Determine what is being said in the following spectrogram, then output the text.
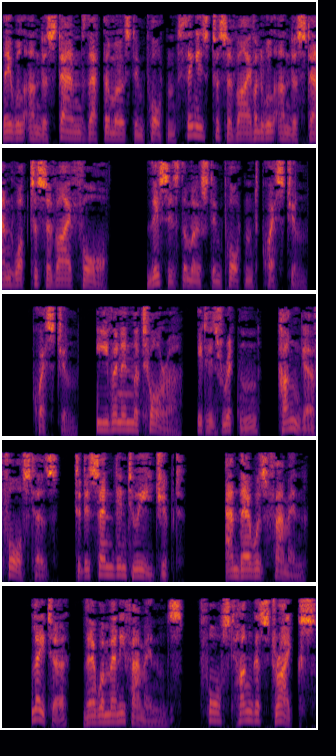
They will understand that the most important thing is to survive and will understand what to survive for. This is the most important question. Question. Even in the Torah, it is written, hunger forced us, to descend into Egypt. And there was famine. Later, there were many famines, forced hunger strikes,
